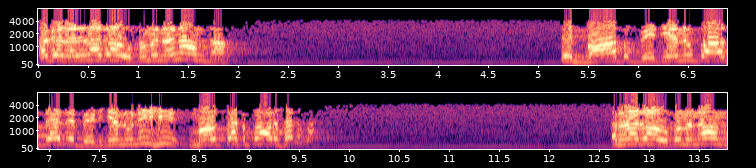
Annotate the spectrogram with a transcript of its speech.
اگر اللہ کا حکم نہ نہ ہوں تے باپ بیٹیاں نو پالتا تے بیٹیاں نو نہیں سی موت تک پال سکتا اللہ کا حکم نہ ہوں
